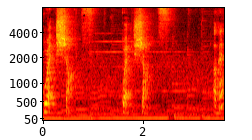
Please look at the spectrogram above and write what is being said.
Great shots，great shots。OK。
